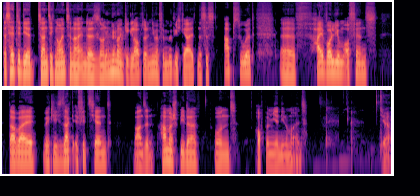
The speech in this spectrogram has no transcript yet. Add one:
das hätte dir 2019 nach Ende der Saison niemand geglaubt oder niemand für möglich gehalten. Das ist absurd. Äh, High-Volume-Offense, dabei wirklich sackeffizient. Wahnsinn. Hammerspieler und auch bei mir die Nummer 1. Ja.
